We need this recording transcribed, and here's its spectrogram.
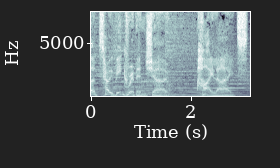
The Toby Gribbin Show. Highlights.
